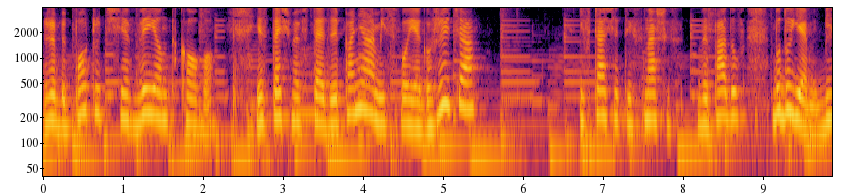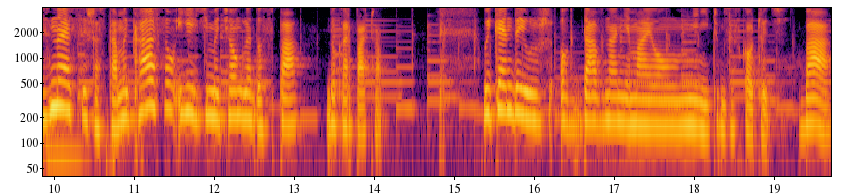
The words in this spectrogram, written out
żeby poczuć się wyjątkowo. Jesteśmy wtedy paniami swojego życia i w czasie tych naszych wypadów budujemy biznesy, szastamy kasą i jeździmy ciągle do spa, do Karpacza. Weekendy już od dawna nie mają mnie niczym zaskoczyć. Ba,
